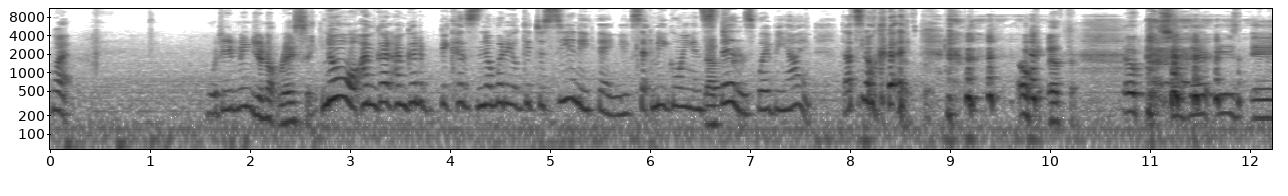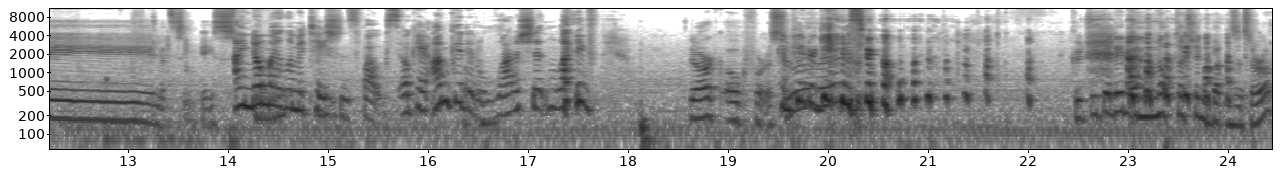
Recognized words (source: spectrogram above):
what? what do you mean you're not racing? No, I'm going to I'm going to because nobody will get to see anything except me going in That's spins way behind. That's no good. Okay, that's fair. Okay, so there is a let's see, a I know my limitations, folks. Okay, I'm good at a lot of shit in life. dark oak for a Computer games are not one of them. Could you get in and not touch any buttons, Azuro?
